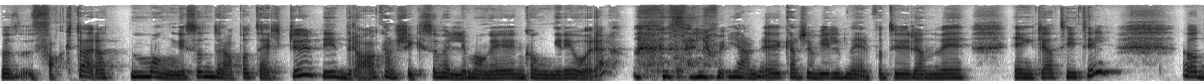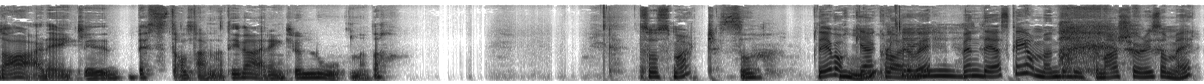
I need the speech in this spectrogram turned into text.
Fakta er at mange som drar på telttur, de drar kanskje ikke så veldig mange ganger i året. Selv om vi gjerne kanskje vil mer på tur enn vi egentlig har tid til. Og da er det egentlig beste alternativet er egentlig å låne det. Så smart. Så, det var ikke jeg klar over, men det skal jammen benytte meg sjøl i sommer.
